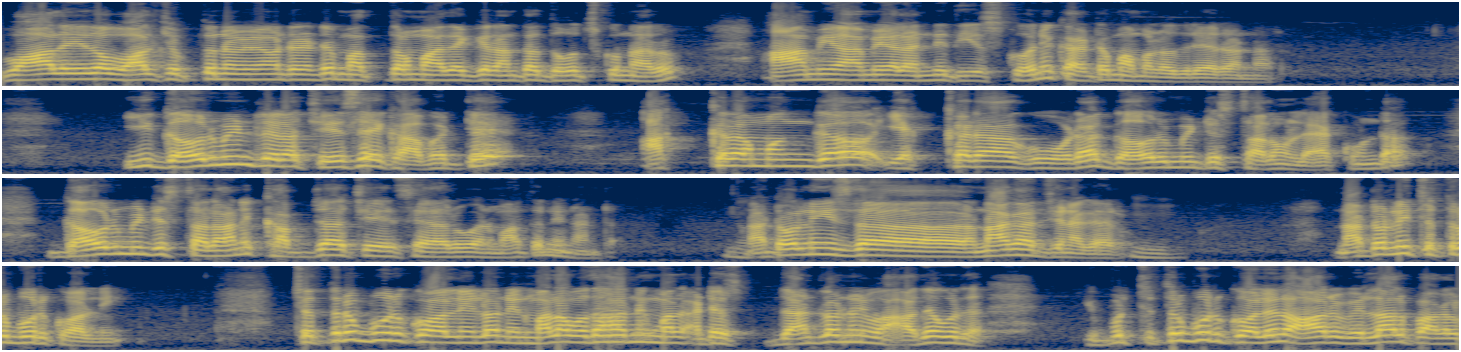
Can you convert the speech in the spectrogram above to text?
వాళ్ళు ఏదో వాళ్ళు చెప్తున్నవి ఏమిటంటే మొత్తం మా దగ్గర అంతా దోచుకున్నారు. ఆమె ఆమెలు అన్నీ తీసుకొని కరెక్ట్ మమ్మల్ని వదిలేరు అన్నారు ఈ గవర్నమెంట్లు ఇలా చేసాయి కాబట్టే అక్రమంగా ఎక్కడా కూడా గవర్నమెంట్ స్థలం లేకుండా గవర్నమెంట్ స్థలాన్ని కబ్జా చేశారు అని మాత్రం నేను అంట. Not only is the Nagarjuna గారు not only Chitrapur colony Chitrapur కాలనీలో నేను మళ్ళీ ఉదాహరణకి మళ్ళీ అంటే దాంట్లో నేను అదే ఇప్పుడు చిత్రపూర్ కాలనీలో ఆరు విల్లాలు పగలు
